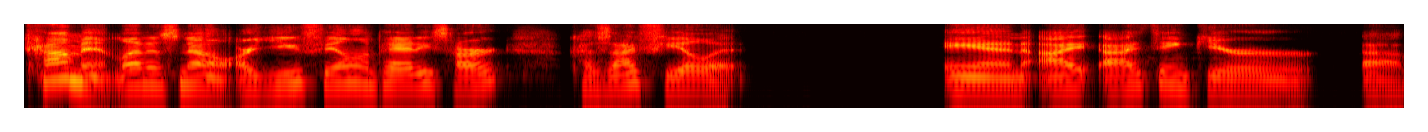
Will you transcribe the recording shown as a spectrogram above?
comment, let us know. Are you feeling Patty's heart? Because I feel it. And I I think you're uh,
